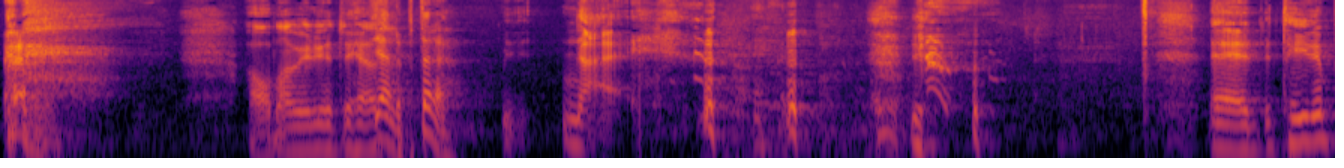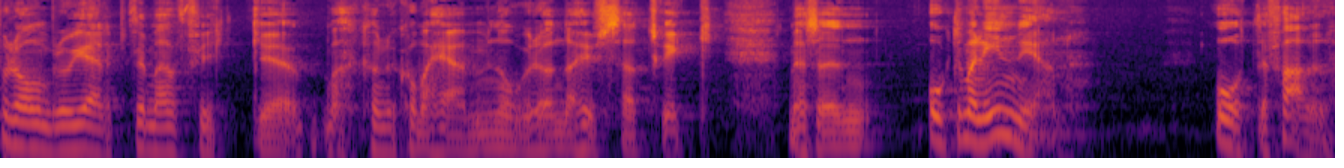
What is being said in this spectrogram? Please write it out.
Ja, man vill ju inte helst... Hjälpte det? Nej. eh, tiden på Långbro hjälpte. Man, fick, eh, man kunde komma hem någorlunda hyfsat skick. Men sen åkte man in igen. Återfall.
